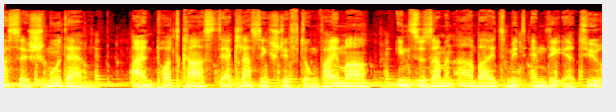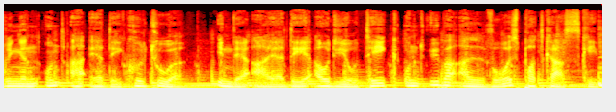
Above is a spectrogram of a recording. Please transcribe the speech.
Klassisch modern. Ein Podcast der Klassikstiftung Weimar in Zusammenarbeit mit MDR Thüringen und ARD Kultur. In der ARD Audiothek und überall, wo es Podcasts gibt.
